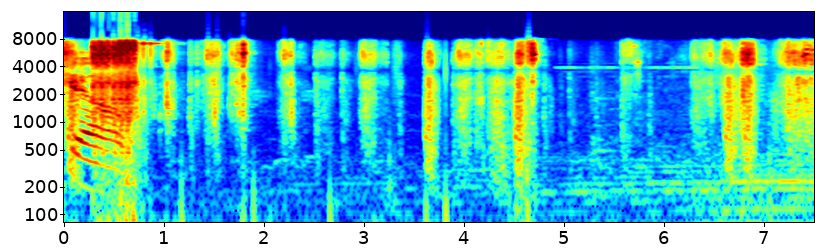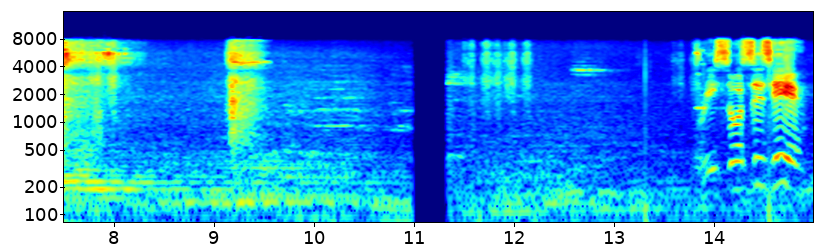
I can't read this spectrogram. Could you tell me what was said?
Kill. Resources here.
